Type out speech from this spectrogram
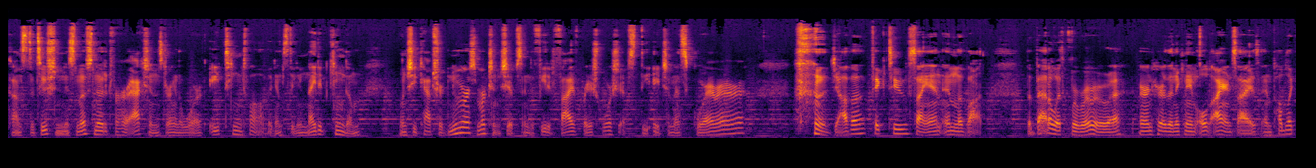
Constitution is most noted for her actions during the War of 1812 against the United Kingdom, when she captured numerous merchant ships and defeated five British warships the HMS Guerriere, Java, Pictou, Cyane, and Levant. The battle with Guerriere earned her the nickname Old Ironsides and public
